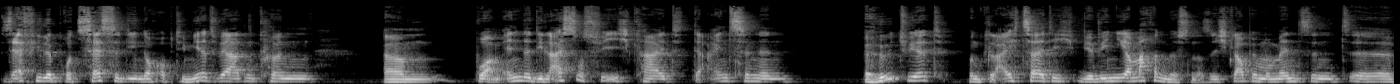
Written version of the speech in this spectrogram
sehr viele Prozesse, die noch optimiert werden können, ähm, wo am Ende die Leistungsfähigkeit der Einzelnen erhöht wird und gleichzeitig wir weniger machen müssen. Also ich glaube im Moment sind, äh,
